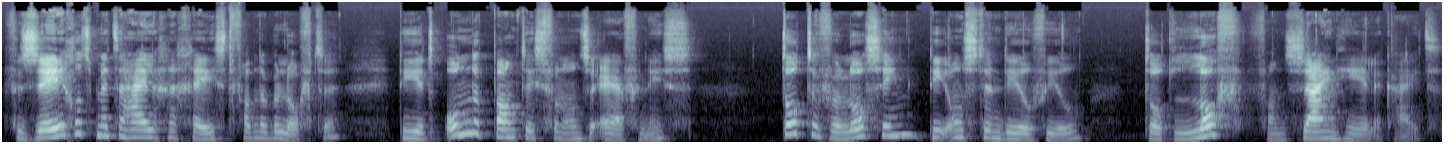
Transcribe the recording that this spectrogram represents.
verzegeld met de Heilige Geest van de belofte, die het onderpand is van onze erfenis, tot de verlossing die ons ten deel viel, tot lof van Zijn heerlijkheid.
